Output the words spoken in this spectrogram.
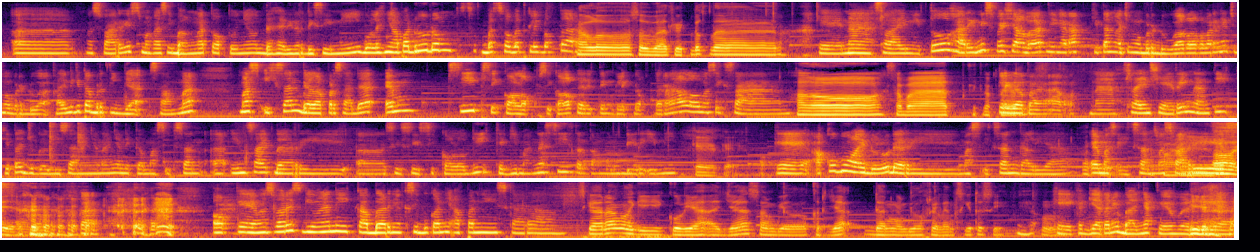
Uh, Mas Faris, makasih banget waktunya udah hadir di sini. Boleh nyapa dulu dong, sobat-sobat klik dokter. Halo, sobat klik dokter. Oke, nah selain itu hari ini spesial banget nih karena kita nggak cuma berdua. Kalau kemarin kan cuma berdua, kali ini kita bertiga sama Mas Ihsan Bella Persada M si psikolog, psikolog dari tim Klik Dokter. Halo Mas Iksan. Halo sobat Klik Dokter. Klik Dokter. Nah, selain sharing nanti kita juga bisa nanya-nanya nih ke Mas Iksan uh, insight dari uh, sisi psikologi kayak gimana sih tentang bunuh diri ini. Oke, okay, oke. Okay. Oke, okay, aku mulai dulu dari Mas Iksan kali ya. Okay. Eh Mas Iksan, Mas, Mas Faris. Oh iya. Oke, Mas Faris gimana nih kabarnya kesibukannya apa nih sekarang? Sekarang lagi kuliah aja sambil kerja dan ngambil freelance gitu sih. Ya, Oke, okay, kegiatannya banyak ya berarti yeah. ya.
